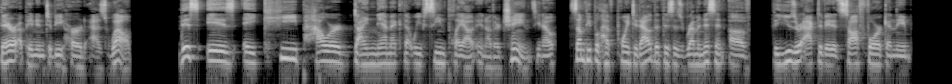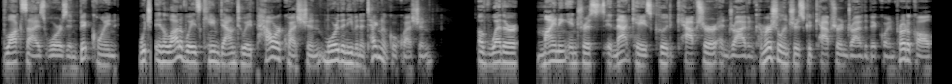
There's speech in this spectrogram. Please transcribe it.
their opinion to be heard as well. This is a key power dynamic that we've seen play out in other chains you know? Some people have pointed out that this is reminiscent of the user activated soft fork and the block size wars in bitcoin which in a lot of ways came down to a power question more than even a technical question of whether mining interests in that case could capture and drive and commercial interests could capture and drive the Bitcoin protocol,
